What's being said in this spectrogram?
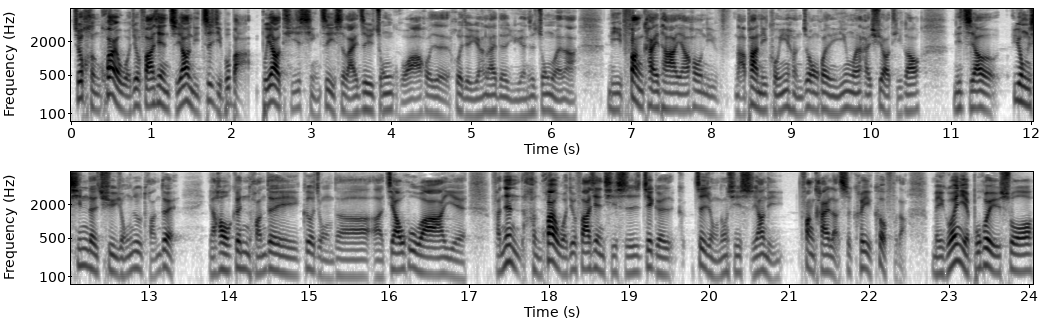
就很快我就发现，只要你自己不把不要提醒自己是来自于中国啊，或者或者原来的语言是中文啊，你放开它，然后你哪怕你口音很重或者你英文还需要提高，你只要用心的去融入团队。然后跟团队各种的呃交互啊，也反正很快我就发现，其实这个这种东西只要你放开了是可以克服的。美国人也不会说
